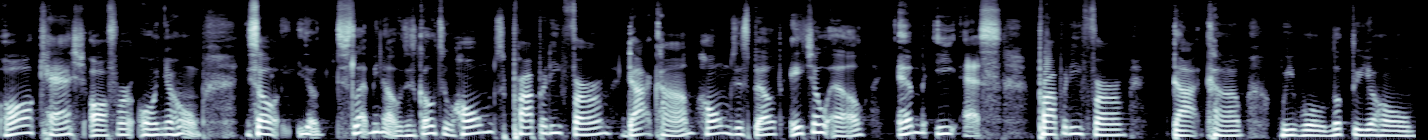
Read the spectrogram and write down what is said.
all cash offer on your home. So, you know, just let me know. Just go to holmespropertyfirm.com. Holmes is spelled H O L M E S, propertyfirm.com. We will look through your home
